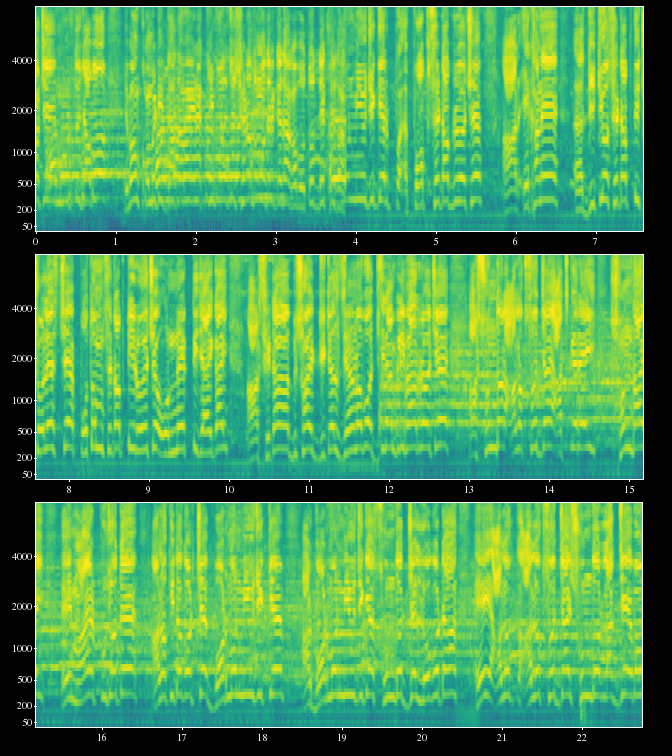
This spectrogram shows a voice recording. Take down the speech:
কাছে এই মুহূর্তে যাব এবং কমিটির দাদা ভাইরা কী বলছে সেটা তোমাদেরকে দেখাবো। তো দেখতে মিউজিকের পপ সেট রয়েছে। আর এখানে দ্বিতীয় সেট চলে এসছে প্রথম সেট রয়েছে অন্য একটি জায়গায়। আর সেটা বিষয়ে ডিটেলস জেনে নেব। চিনাম্পলিফায়ার রয়েছে আর সুন্দর আলোকসজ্জায় আজকের এই সন্ধ্যায় এই মায়ের পুজোতে আলোকিত করছে বর্মন মিউজিককে। আর বর্মন মিউজিকের সুন্দর যে লোগোটা এই আলোক আলোকসজ্জায় সুন্দর লাগছে এবং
